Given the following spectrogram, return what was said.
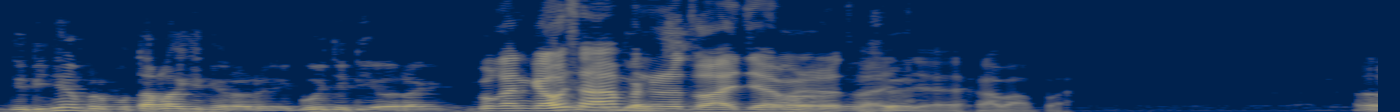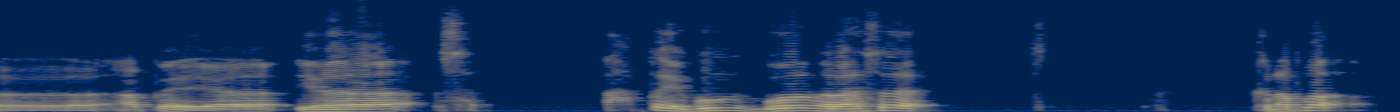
jadinya berputar lagi nih roda ya. Gue jadi orang Bukan gak usah, Ngejudge. menurut lo aja, Oh, menurut lo aja, nggak apa-apa. eh apa ya ya apa ya gue gue ngerasa kenapa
